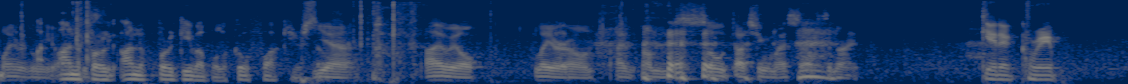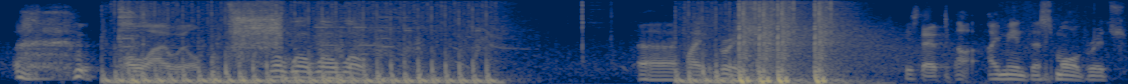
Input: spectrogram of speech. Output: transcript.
minorly Unfor- unforgivable. Go fuck yourself. Yeah, I will later on. I, I'm so touching myself tonight. Get a grip. oh, I will. Whoa, whoa, whoa, whoa. Uh, by the bridge. He's dead. Uh, I mean the small bridge.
